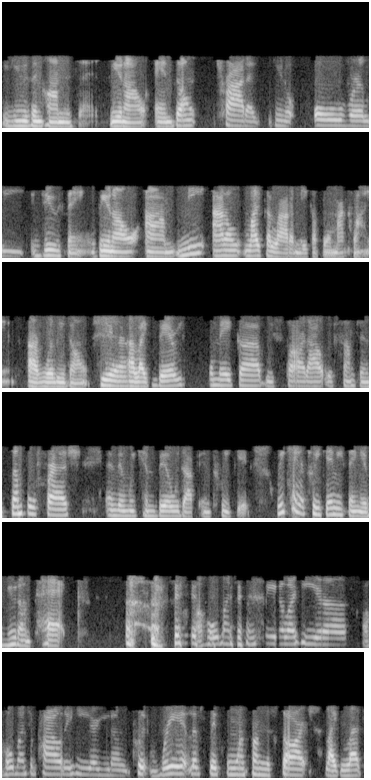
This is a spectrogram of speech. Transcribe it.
using common sense, you know, and don't try to, you know, overly do things. You know, um, me, I don't like a lot of makeup on my clients. I really don't. Yeah. I like very simple makeup. We start out with something simple, fresh, and then we can build up and tweak it. We can't tweak anything if you don't pack a whole bunch of concealer here, a whole bunch of powder here. You don't put red lipstick on from the start. Like, let's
